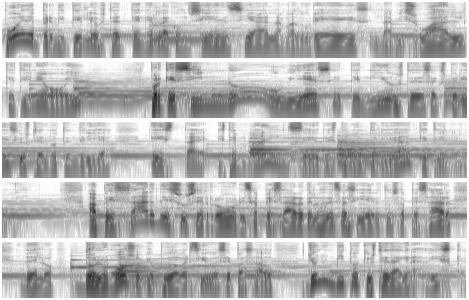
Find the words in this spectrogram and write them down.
puede permitirle a usted tener la conciencia, la madurez, la visual que tiene hoy. Porque si no hubiese tenido usted esa experiencia, usted no tendría esta, este mindset, esta mentalidad que tiene hoy. A pesar de sus errores, a pesar de los desaciertos, a pesar de lo doloroso que pudo haber sido ese pasado, yo lo invito a que usted agradezca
